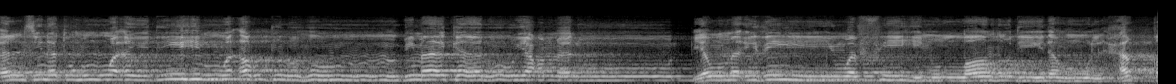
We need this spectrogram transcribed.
ألسنتهم وأيديهم وأرجلهم بما كانوا يعملون. يومئذ يوفيهم الله دينهم الحق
